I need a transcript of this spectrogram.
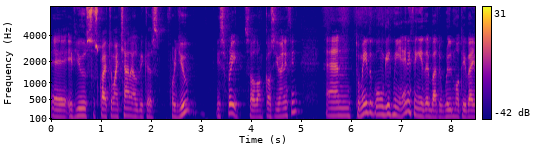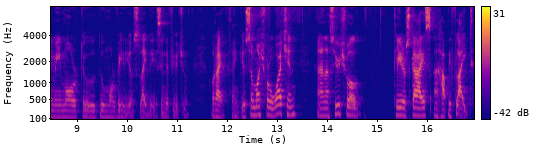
uh, if you subscribe to my channel because for you it's free, so don't cost you anything. And to me, it won't give me anything either, but it will motivate me more to do more videos like this in the future. Alright, thank you so much for watching, and as usual, clear skies and happy flight.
